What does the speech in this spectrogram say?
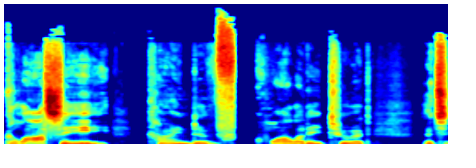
glossy kind of quality to it. It's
